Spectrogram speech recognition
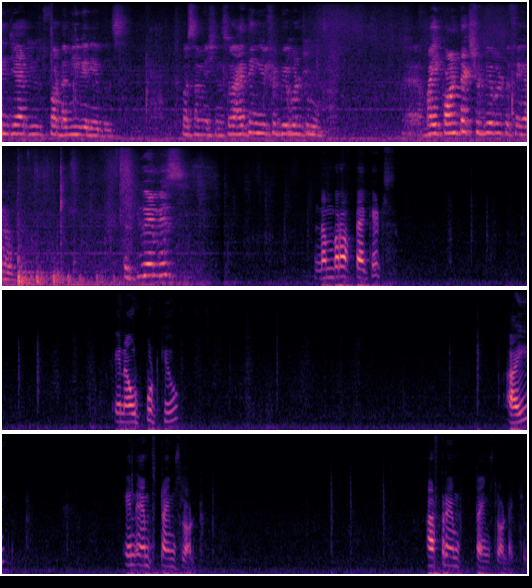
and j are used for dummy variables for summation. So I think you should be able to, uh, by context, should be able to figure out. So QM is number of packets in output queue i in mth time slot after mth time slot actually.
